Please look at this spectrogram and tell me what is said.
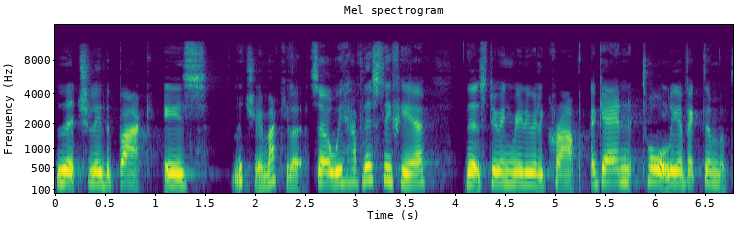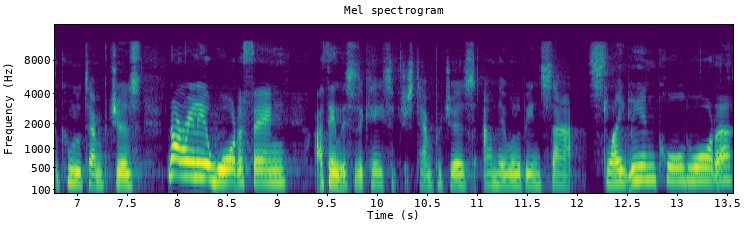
Literally the back is literally immaculate. So we have this leaf here that's doing really, really crap. Again, totally a victim of the cooler temperatures. Not really a water thing. I think this is a case of just temperatures and they will have been sat slightly in cold water.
